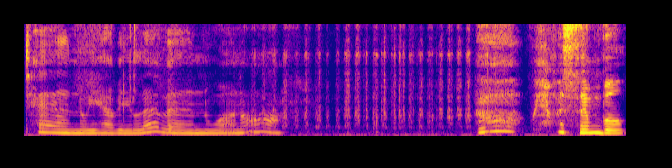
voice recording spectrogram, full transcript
10, we have 11, one off. Oh, we have a symbol.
